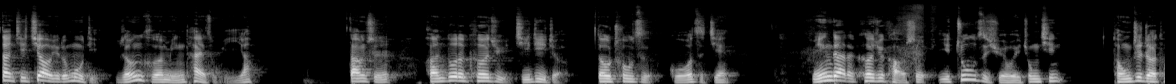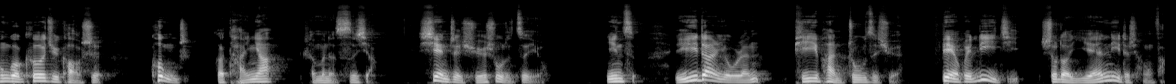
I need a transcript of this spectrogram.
但其教育的目的仍和明太祖一样。当时很多的科举及第者都出自国子监。明代的科举考试以朱子学为中心，统治者通过科举考试控制和弹压人们的思想，限制学术的自由。因此，一旦有人批判朱子学，便会立即受到严厉的惩罚。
